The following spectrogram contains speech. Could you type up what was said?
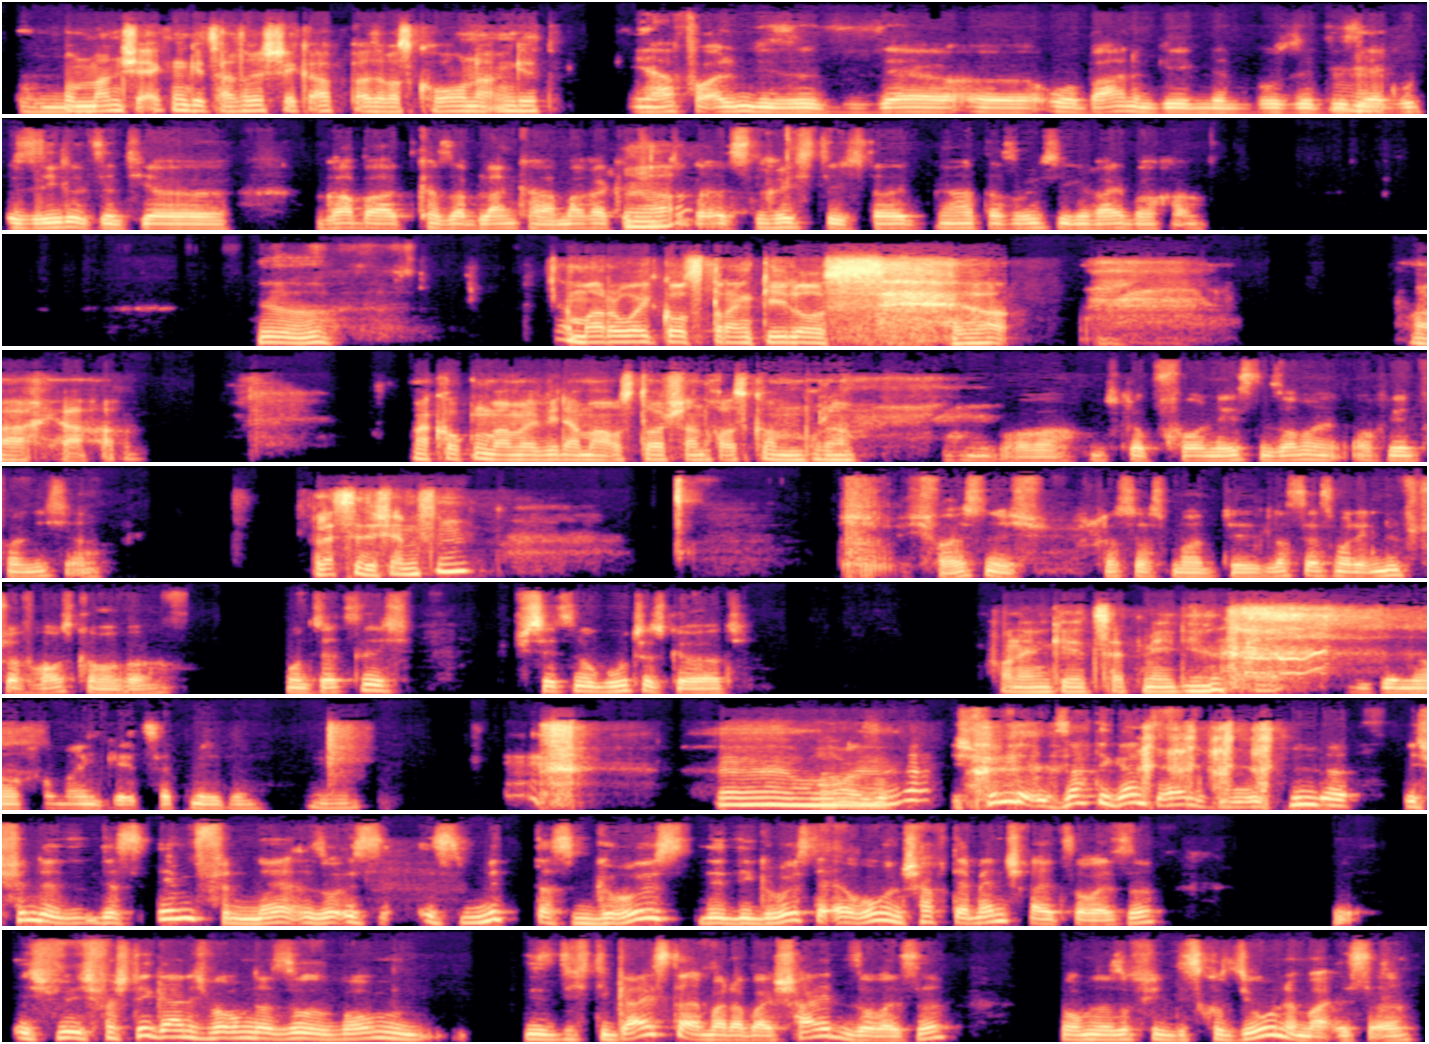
Mhm. Und manche Ecken geht's halt richtig ab, also was Corona angeht. Ja, vor allem diese sehr äh, urbanen Gegenden, wo sie, die Mhm. sehr gut besiedelt sind, hier äh, Rabat, Casablanca, Marrakesch, Ja. da ist richtig, da hat das richtige Reibacher. Ja, Marruecos tranquilos. Ja. Ach ja. Mal gucken, wann wir wieder mal aus Deutschland rauskommen, Bruder. boah, ich glaube vor nächsten Sommer auf jeden Fall nicht. Ja. Lässt du dich impfen? Ich weiß nicht, ich lasse erst mal, die- lass erst mal den Impfstoff rauskommen, aber grundsätzlich habe ich jetzt nur Gutes gehört. Von den GZ-Medien. Genau, von meinen GZ-Medien. Mhm. Äh, Also, ich finde, ich sag dir ganz ehrlich, ne, ich finde, ich finde, das Impfen, ne, so ist, ist mit das größte, die größte Errungenschaft der Menschheit, so weißt du. Ich, ich verstehe gar nicht, warum da so, warum die, sich die Geister immer dabei scheiden, so weißt du. Warum da so viel Diskussion immer ist. Äh.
